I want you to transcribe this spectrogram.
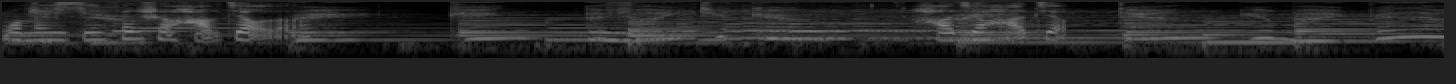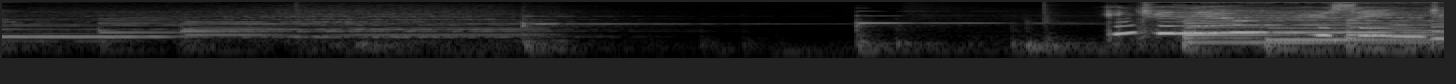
我们已经分手好久了，嗯，好久好久。你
